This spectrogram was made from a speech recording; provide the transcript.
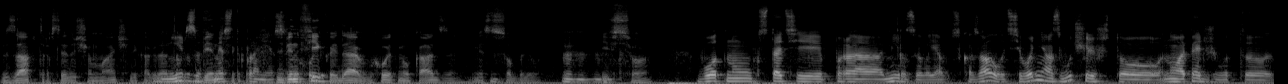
завтра, в следующем матче, или когда там с Бенфикой, с Бенфикой, выходит. да, выходит Милкадзе вместо Соболева. Mm-hmm. И все. Вот, ну, кстати, про Мирзова я вот сказал. Вот сегодня озвучили, что, ну, опять же, вот э,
